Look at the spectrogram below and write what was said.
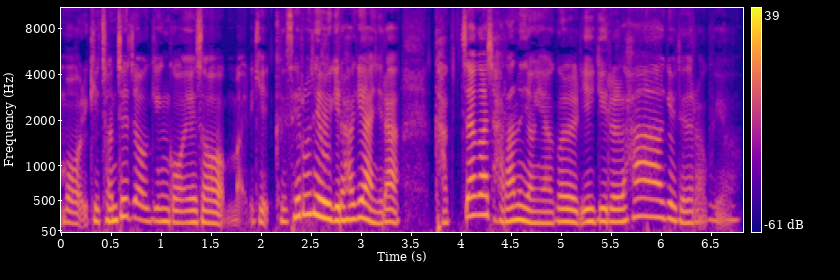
뭐 이렇게 전체적인 거에서 막 이렇게 그 새로 세우기를 하게 아니라 각자가 잘하는 영역을 얘기를 하게 되더라고요.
